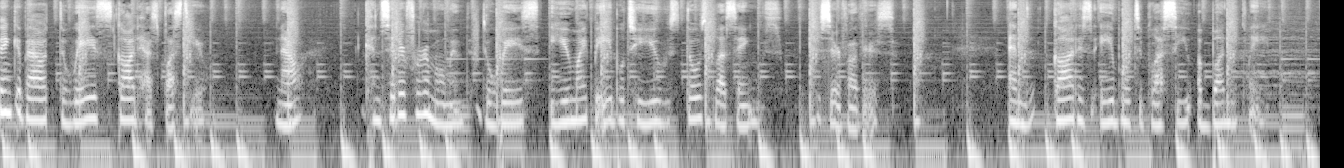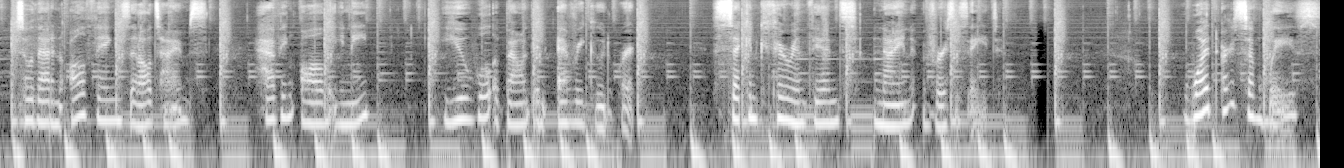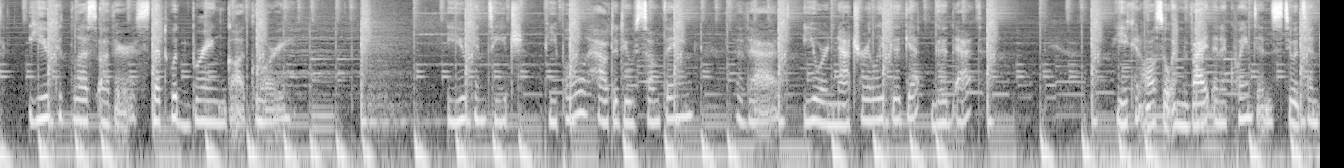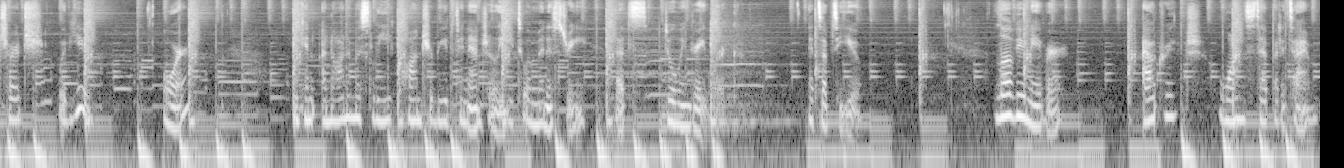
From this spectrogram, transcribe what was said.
Think about the ways God has blessed you. Now, consider for a moment the ways you might be able to use those blessings to serve others. And God is able to bless you abundantly, so that in all things at all times, having all that you need, you will abound in every good work. 2 Corinthians 9, verses 8. What are some ways you could bless others that would bring God glory? You can teach people how to do something that you are naturally good get good at. You can also invite an acquaintance to attend church with you. Or you can anonymously contribute financially to a ministry that's doing great work. It's up to you. Love your neighbor. Outreach one step at a time.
